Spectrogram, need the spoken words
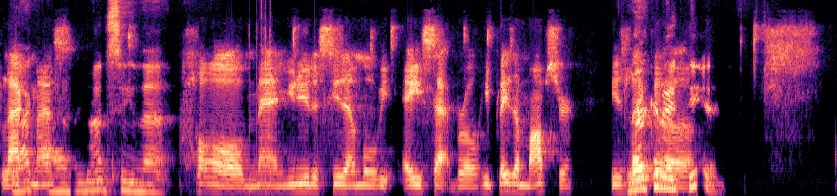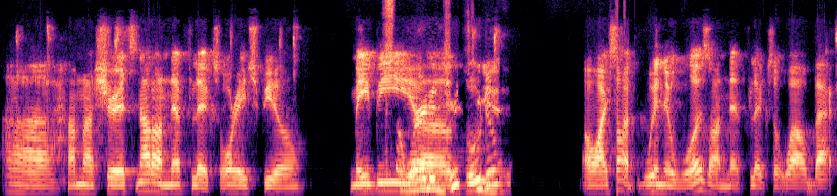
Black, Black- I Mass. have not seen that. Oh man, you need to see that movie ASAP, bro. He plays a mobster. He's Where like can uh, I see it? uh I'm not sure. It's not on Netflix or HBO. Maybe So where uh, did you Vudu. see it? Oh, I saw it when it was on Netflix a while back.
